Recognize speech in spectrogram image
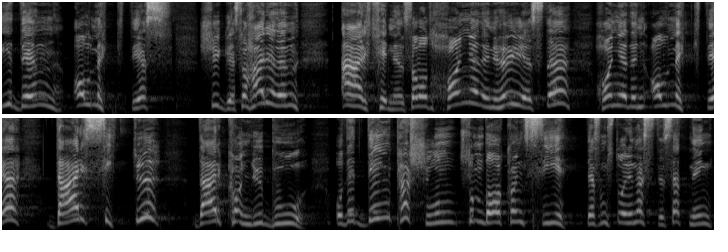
i den allmektiges skygge. Så her er det en erkjennelse av at han er den høyeste, han er den allmektige. Der sitter du, der kan du bo. Og det er den personen som da kan si det som står i neste setning,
